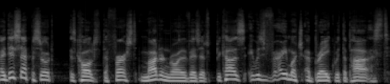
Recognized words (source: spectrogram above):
Now, this episode is called The First Modern Royal Visit because it was very much a break with the past.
